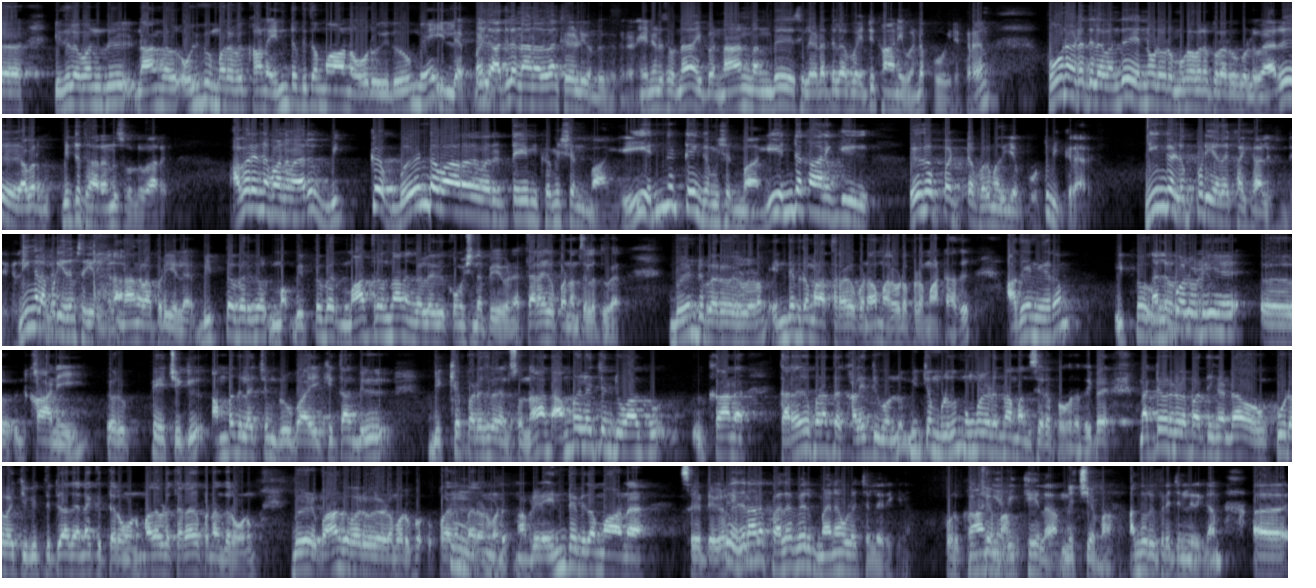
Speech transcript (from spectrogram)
இதுல வந்து நாங்கள் ஒளிவு மறைவுக்கான எந்த விதமான ஒரு இதுவுமே இல்லை. இல்ல அதுல நான் அதுதான் கேள்வி ஒன்று கேட்கிறேன். என்னன்னு சொன்னா இப்ப நான் வந்து சில இடத்துல போயிட்டு காணி வேண்ட போயிருக்கிறேன். போன இடத்துல வந்து என்னோட ஒரு முகவரை தொடர்பு கொள்ளுவாரு அவர் வித்துட்டாருன்னு சொல்லுவாரு. அவர் என்ன பண்ணுவாரு? விற்க வேண்டவாரவர்கிட்டையும் கமிஷன் வாங்கி என்னட்டையும் கமிஷன் வாங்கி எந்த காணிக்கு ஏகப்பட்ட பெறுமதியை போட்டு விற்கிறாரு. நீங்கள் எப்படி அதை கையாளுகின்றீர்கள்? நீங்கள் அப்படி எதுவும் செய்யறீங்களா நாங்கள் அப்படி இல்லை. விற்பவர்கள் விற்பவர் மாத்திரம்தான் எங்களுக்கு கமிஷனை பே வேணும். தரகு பணம் செலுத்துவார். வேண்டுபவர்களிடம் எந்த விதமான தரகு பணமும் அறவிடப்பட மாட்டாது. அதே நேரம் இப்போ உங்களுடைய காணி ஒரு பேச்சுக்கு ஐம்பது லட்சம் ரூபாய்க்கு தான் பில் விற்கப்படுகிறதுன்னு சொன்னா அந்த ஐம்பது லட்சம் ரூபாய்க்கான தரகு பணத்தை கலைத்து கொண்டு மிச்சம் முழுதும் உங்களிடம் தான் வந்து சேரப்போகிறது. இப்போ மற்றவர்களை பார்த்தீங்கன்னா கூட வச்சு வித்துட்டு அதை எனக்கு தரணும் அதோட தரகு பணம் தரணும் வாங்க வருவர்களிடம் ஒரு பணம் தரணும் அப்படின்னு எந்த விதமான சேட்டைகள் இதனால பல பேர் மன உளைச்சல் இருக்கணும் ஒரு காணியை. விற்கலாம். நிச்சயமா. அந்த ஒரு பிரச்சனை இருக்கலாம்.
